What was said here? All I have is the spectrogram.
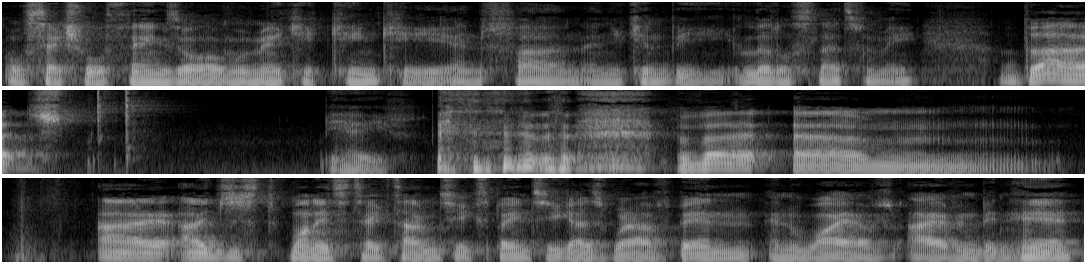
or sexual things, or we'll make it kinky and fun, and you can be little sluts for me. But sh- behave. but um, I I just wanted to take time to explain to you guys where I've been and why I've I haven't been here.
